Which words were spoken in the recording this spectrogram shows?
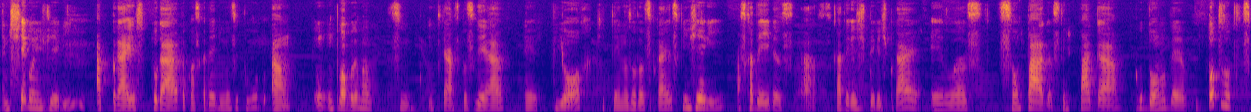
A gente chegou em Jeri, a praia estruturada, com as cadeirinhas e tudo. Ah, um, um problema, assim, entre aspas, grave, é, pior que tem nas outras praias, que Jeri, as cadeiras, as cadeiras de beira de praia, elas são pagas, tem que pagar pro dono dela. Todas as outras,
